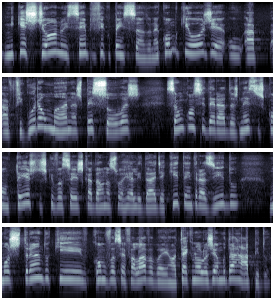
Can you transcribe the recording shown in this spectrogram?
me questiono e sempre fico pensando, né, como que hoje a, a figura humana, as pessoas são consideradas nesses contextos que vocês, cada um na sua realidade aqui, têm trazido, mostrando que, como você falava, Baião, a tecnologia muda rápido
